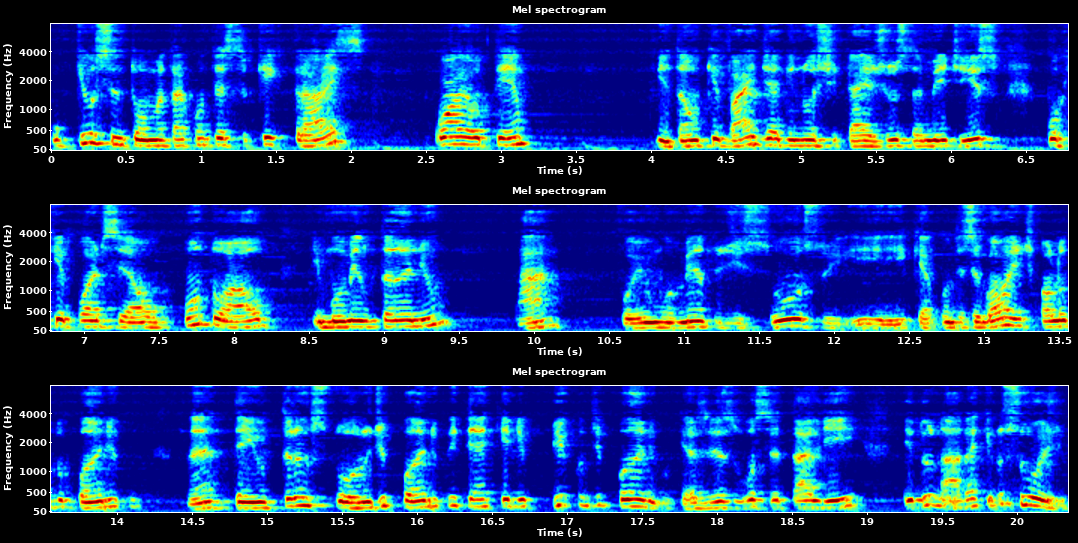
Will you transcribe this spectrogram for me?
o que o sintoma está acontecendo, o que, que traz, qual é o tempo então, o que vai diagnosticar é justamente isso, porque pode ser algo pontual e momentâneo, tá? Foi um momento de susto e, e que aconteceu, igual a gente falou do pânico, né? Tem o transtorno de pânico e tem aquele pico de pânico, que às vezes você está ali e do nada aquilo surge.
